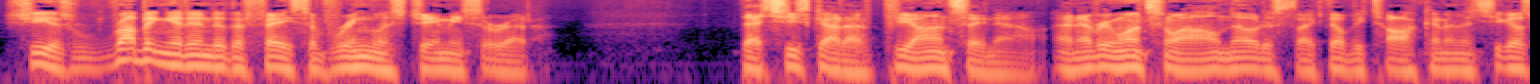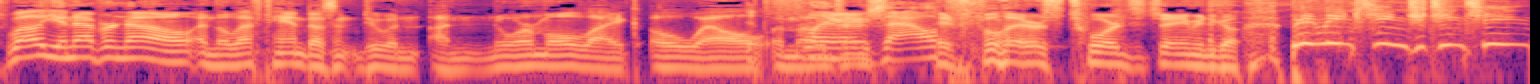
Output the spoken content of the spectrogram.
she is rubbing it into the face of ringless Jamie Soretta that she's got a fiance now. And every once in a while, I'll notice like they'll be talking, and then she goes, "Well, you never know." And the left hand doesn't do an, a normal like "oh well" It emoji. flares out. It flares towards Jamie to go bing bing ching ching ching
